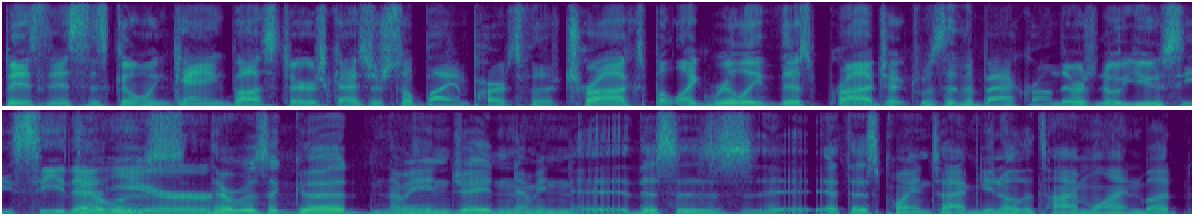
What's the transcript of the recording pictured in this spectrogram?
Business is going gangbusters. Guys are still buying parts for their trucks, but like really, this project was in the background. There was no UCC that there was year. there was a good. I mean, Jaden. I mean, uh, this is uh, at this point in time, you know the timeline, but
